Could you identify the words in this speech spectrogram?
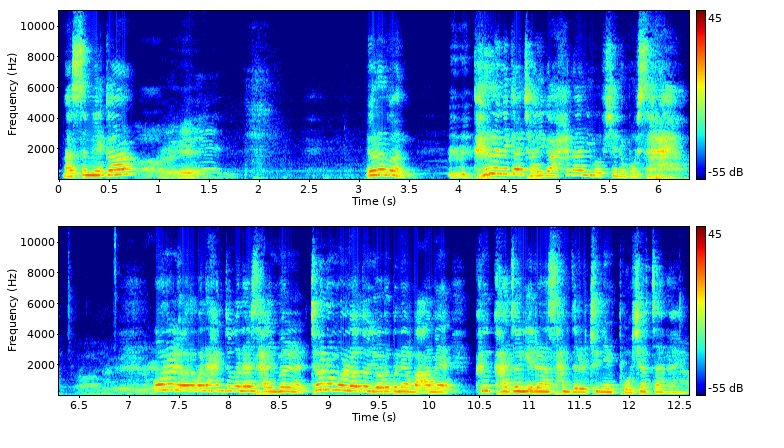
맞습니까? 아멘. 여러분 그러니까 저희가 하나님 없이는 못 살아요. 아멘. 오늘 여러분의 한 주간의 삶을 저는 몰라도 여러분의 마음에 그 가정에 일어나는 삶들을 주님 보셨잖아요.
